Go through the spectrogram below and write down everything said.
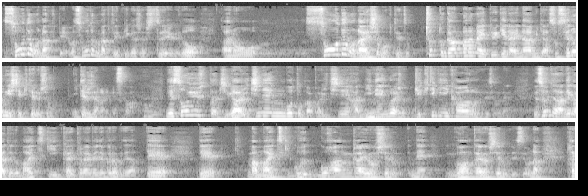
そうでもなくて、まあ、そうでもなくてって言い方は失礼やけどあのそうでもない人も来てるんですよちょっと頑張らないといけないなみたいなそう背伸びしてきてる人もいてるじゃないですか。でそういう人たちが1年後とかやっぱ1年半2年ぐらいで劇的に変わるんですよね。でそれって何でかというと毎月1回プライベートクラブであってで、まあ、毎月ごご飯会をしてるねご飯会をしてるんですよ。な必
